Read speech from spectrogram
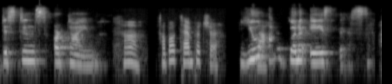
distance, or time. Huh. How about temperature? You nah. are gonna ace this.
